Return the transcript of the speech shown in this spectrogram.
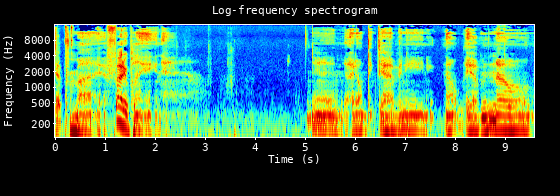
Except for my fighter plane. And I don't think they have any. No, they have no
